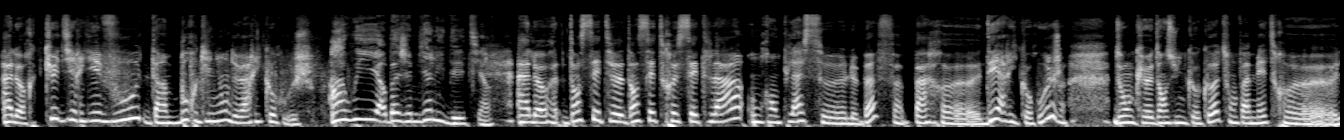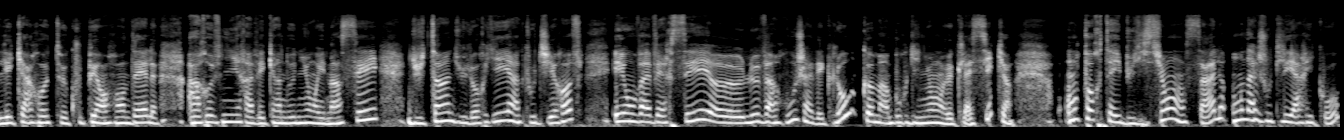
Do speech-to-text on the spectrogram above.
Alors, que diriez-vous d'un bourguignon de haricots rouges? Ah oui, ah bah j'aime bien l'idée, tiens. Alors, dans cette dans cette recette-là, on remplace euh, le bœuf par euh, des haricots rouges. Donc, euh, dans une cocotte, on va mettre les carottes coupées en rondelles à revenir avec un oignon émincé, du thym, du laurier, un clou de girofle, et on va verser le vin rouge avec l'eau, comme un bourguignon classique. On porte à ébullition, on sale, on ajoute les haricots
